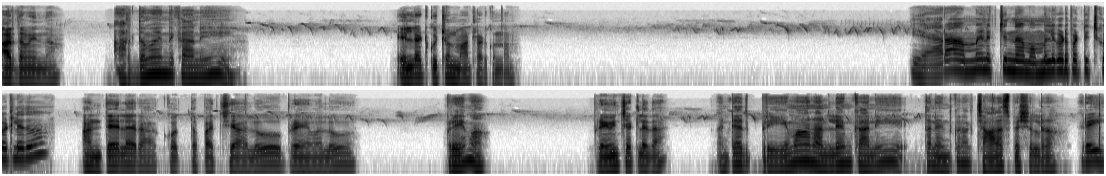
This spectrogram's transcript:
అర్థమైందా? అర్థమైంది కానీ వెళ్ళట్టు కూర్చొని మాట్లాడుకుందాం. ఏరా అమ్మాయి నచ్చిందా? మమ్మల్ని కూడా పట్టించుకోవట్లేదు? అంతేలేరా కొత్త పరిచయాలు ప్రేమలు. ప్రేమ? ప్రేమించట్లేదా? అంటే అది ప్రేమ అని అనలేం కానీ తను ఎందుకు నాకు చాలా స్పెషల్ రా. రేయ్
